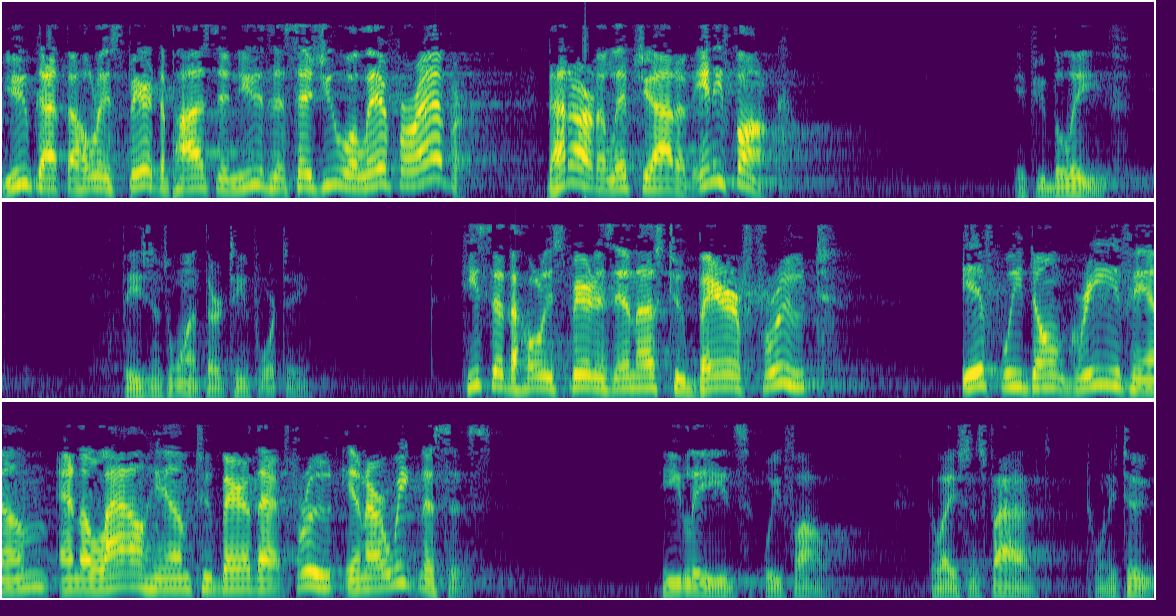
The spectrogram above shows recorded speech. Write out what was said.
you've got the Holy Spirit deposited in you that says you will live forever. That ought to lift you out of any funk. If you believe. Ephesians 1, 13, 14. He said the Holy Spirit is in us to bear fruit if we don't grieve Him and allow Him to bear that fruit in our weaknesses. He leads, we follow. Galatians 5, 22.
